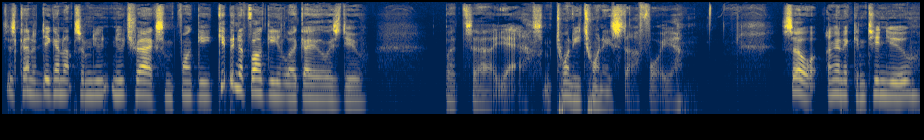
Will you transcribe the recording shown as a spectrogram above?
just kind of digging up some new new tracks, some funky, keeping it funky like I always do. But uh, yeah, some 2020 stuff for you. So I'm going to continue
